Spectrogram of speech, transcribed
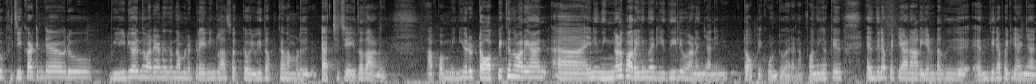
ഫിജി ഫിജിക്കാർട്ടിന്റെ ഒരു വീഡിയോ എന്ന് പറയുകയാണെങ്കിൽ നമ്മൾ ട്രെയിനിങ് ക്ലാസ്സൊക്കെ ഒരുവിധമൊക്കെ നമ്മൾ ടച്ച് ചെയ്തതാണ്. അപ്പം ഇനിയൊരു ടോപ്പിക് എന്ന് പറയാൻ ഇനി നിങ്ങൾ പറയുന്ന രീതിയിൽ വേണം ഞാൻ ഇനി ടോപ്പിക് കൊണ്ടുവരണം അപ്പോൾ നിങ്ങൾക്ക് എന്തിനെ പറ്റിയാണ് അറിയേണ്ടത്? എന്തിനെ പറ്റിയാണ് ഞാൻ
